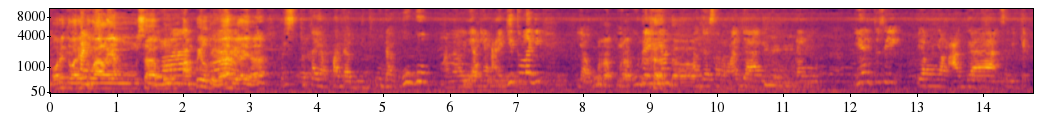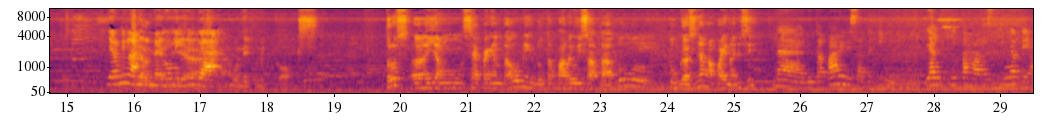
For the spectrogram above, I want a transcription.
oh ritual-ritual yang sebelum Iya. tampil tuh ya Nah, dia ya terus kita yang pada udah gugup mana lihat yang kayak gitu lagi ya u- Berat, ya berat, udah berat ya agak serem aja gitu Hmm. dan ya itu sih yang yang agak sedikit nyeremin lah dan Nyermin, unik iya. juga unik unik koks terus eh, yang saya pengen tahu nih duta pariwisata tuh tugasnya ngapain aja sih nah duta pariwisata ini yang kita harus ingat ya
